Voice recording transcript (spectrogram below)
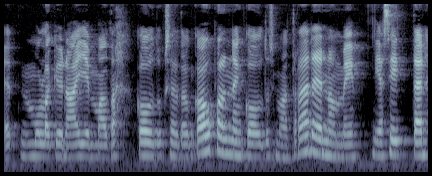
että mullakin aiemmalta koulutukselta on kaupallinen koulutus, mä oon tradenomi. Ja sitten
